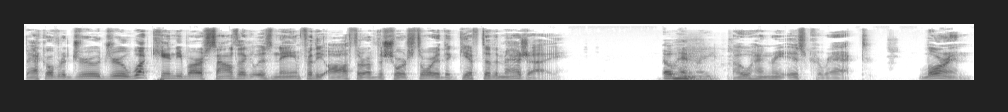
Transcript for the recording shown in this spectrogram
Back over to Drew. Drew, what candy bar sounds like it was named for the author of the short story The Gift of the Magi? Oh, Henry. Oh, Henry is correct. Lauren,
